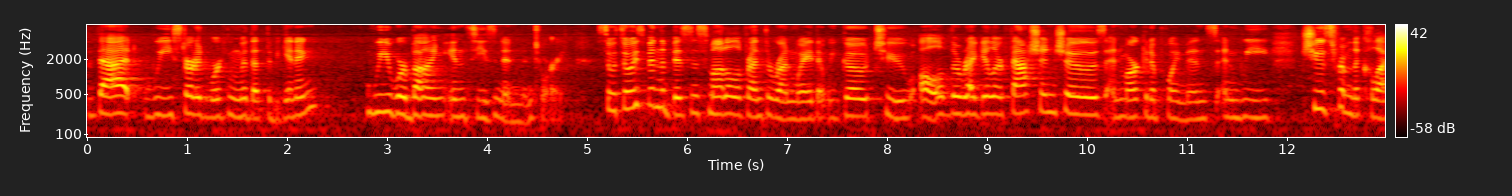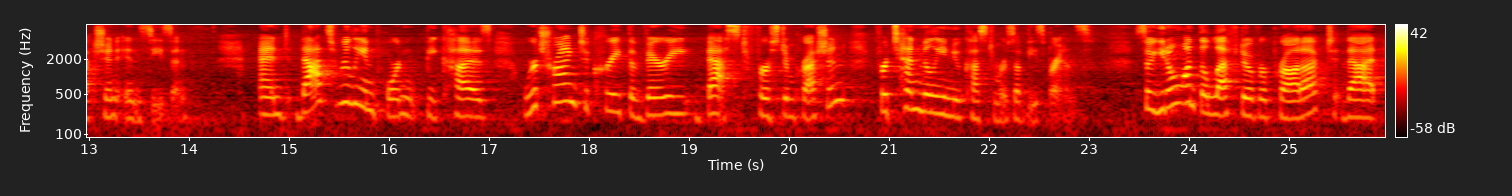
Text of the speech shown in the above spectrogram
that we started working with at the beginning, we were buying in season inventory. So it's always been the business model of Rent the Runway that we go to all of the regular fashion shows and market appointments and we choose from the collection in season. And that's really important because we're trying to create the very best first impression for 10 million new customers of these brands. So you don't want the leftover product that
